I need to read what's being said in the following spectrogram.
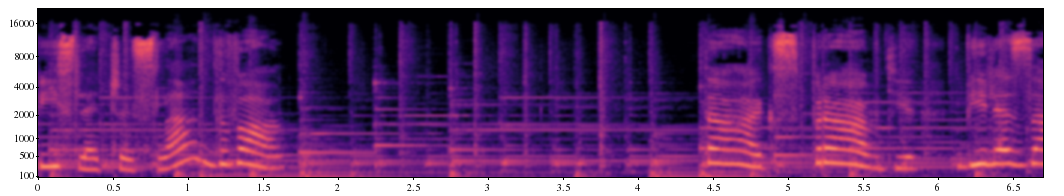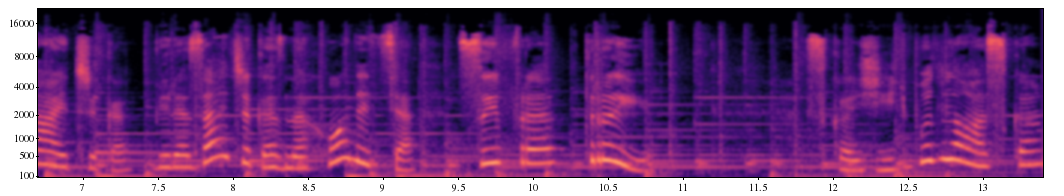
після числа 2? Так, справді, біля зайчика. Біля зайчика знаходиться цифра 3. Скажіть, будь ласка,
